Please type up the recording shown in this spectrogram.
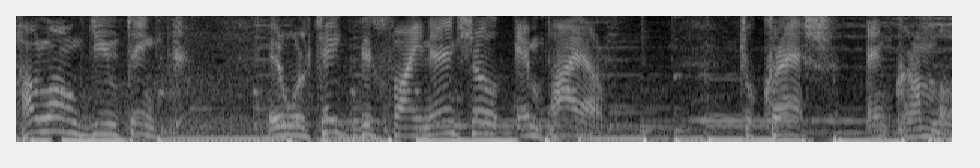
How long do you think it will take this financial empire to crash and crumble.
